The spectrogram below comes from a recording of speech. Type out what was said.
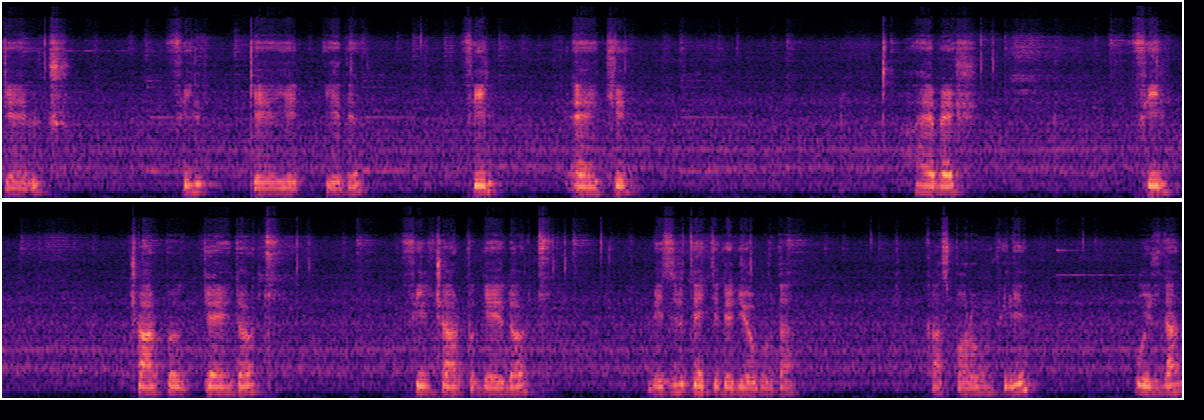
G3 Fil G7 Fil E2 H5 Fil çarpı G4 Fil çarpı G4 Veziri tehdit ediyor burada Kasparov'un fili. Bu yüzden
